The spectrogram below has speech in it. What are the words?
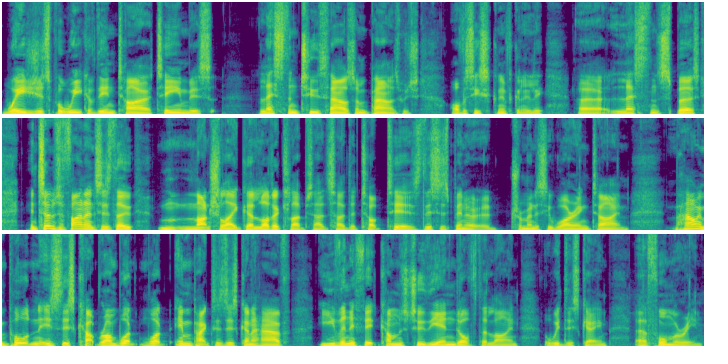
wages per week of the entire team is less than £2,000, which obviously significantly uh, less than Spurs. In terms of finances, though, m- much like a lot of clubs outside the top tiers, this has been a, a tremendously worrying time. How important is this cup run? What what impact is this going to have, even if it comes to the end of the line with this game uh, for Marine?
